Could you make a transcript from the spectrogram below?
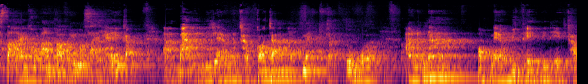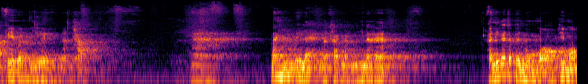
สไตล์ของร้านคาเฟ่มาใส่ให้กับบ้านหลังนี้แล้วนะครับ ก็จะแมทกับตัวอ่างล้างหน้าออกแนววินเทจวินเทจคาเฟ่แบบนี้เลยนะครับ น่าอยู่เลยแหละนะครับหลังนี้นะฮะอันนี้ก็จะเป็นมุมมองที่มอง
